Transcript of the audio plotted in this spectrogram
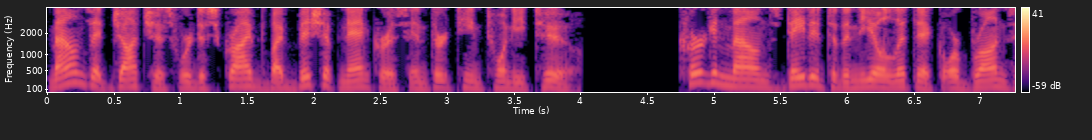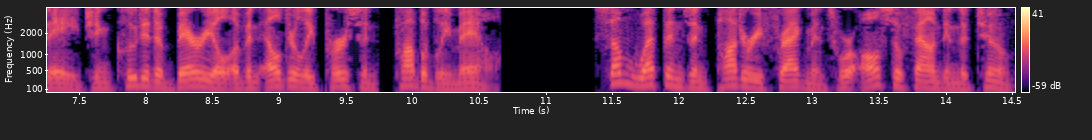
Mounds at Jachis were described by Bishop Nancarus in 1322. Kurgan mounds dated to the Neolithic or Bronze Age included a burial of an elderly person, probably male. Some weapons and pottery fragments were also found in the tomb.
